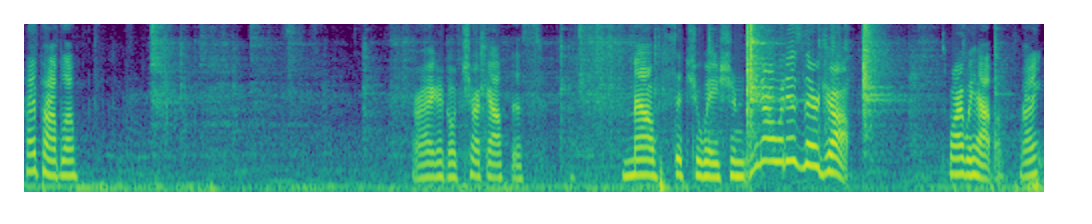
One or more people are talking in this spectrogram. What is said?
Hi, Pablo. All right, I gotta go check out this mouse situation. You know, it is their job. That's why we have them, right?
